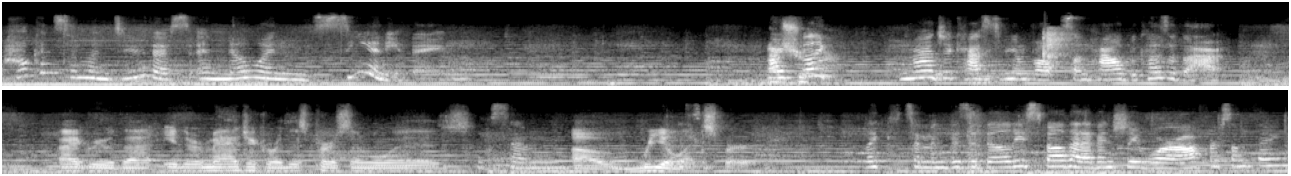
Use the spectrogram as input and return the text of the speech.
How can someone do this and no one see anything? not I sure feel like magic has to be involved somehow because of that. I agree with that. Either magic or this person was Like some a real expert. like some invisibility spell that eventually wore off or something.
